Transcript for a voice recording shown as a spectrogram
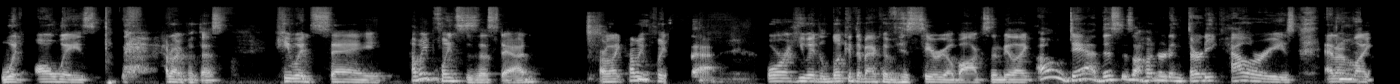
would always, how do I put this? He would say, How many points is this, dad? Or like, How many points is that? Or he would look at the back of his cereal box and be like, Oh, dad, this is 130 calories. And I'm like,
